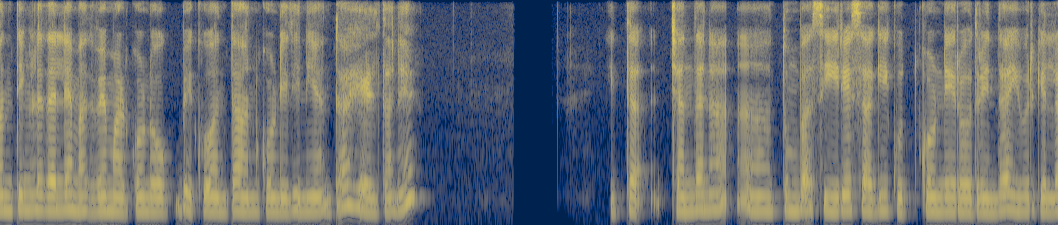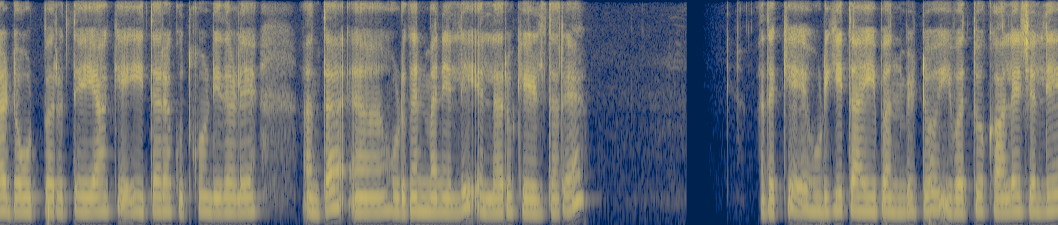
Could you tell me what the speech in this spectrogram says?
ಒಂದು ತಿಂಗಳದಲ್ಲೇ ಮದುವೆ ಮಾಡ್ಕೊಂಡು ಹೋಗಬೇಕು ಅಂತ ಅಂದ್ಕೊಂಡಿದ್ದೀನಿ ಅಂತ ಹೇಳ್ತಾನೆ. ಇತ್ತ, ಚಂದನ ತುಂಬ ಸೀರಿಯಸ್ ಆಗಿ ಕೂತ್ಕೊಂಡಿರೋದ್ರಿಂದ ಇವ್ರಿಗೆಲ್ಲ ಡೌಟ್ ಬರುತ್ತೆ, ಯಾಕೆ ಈ ಥರ ಕೂತ್ಕೊಂಡಿದ್ದಾಳೆ? ಅಂತ ಹುಡುಗನ ಮನೆಯಲ್ಲಿ ಎಲ್ಲರೂ ಕೇಳ್ತಾರೆ. ಅದಕ್ಕೆ ಹುಡುಗಿ ತಾಯಿ ಬಂದುಬಿಟ್ಟು ಇವತ್ತು ಕಾಲೇಜಲ್ಲಿ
